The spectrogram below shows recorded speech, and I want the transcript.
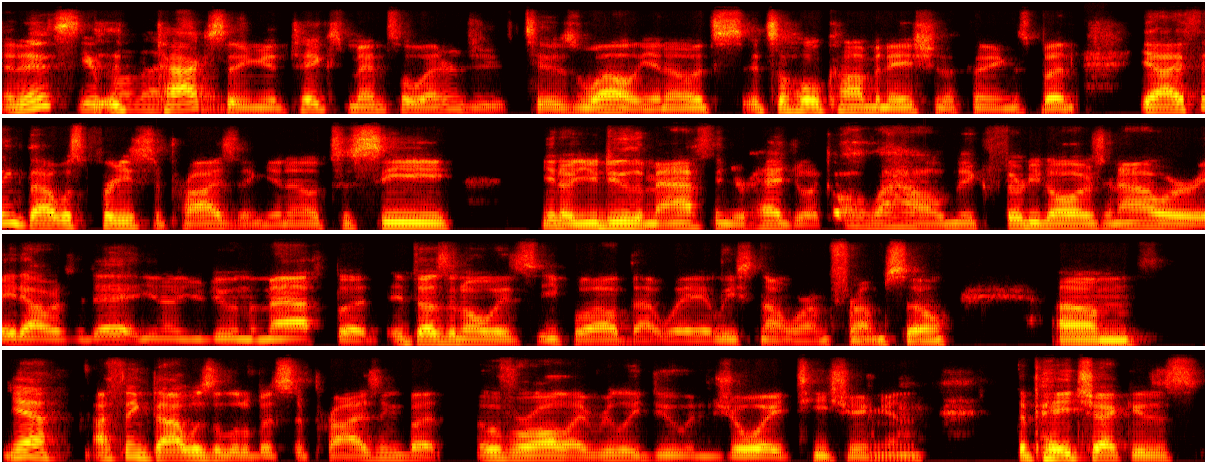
And it's, it's taxing. It takes mental energy too as well. You know, it's it's a whole combination of things. But yeah, I think that was pretty surprising. You know, to see. You know, you do the math in your head. You're like, oh wow, I'll make thirty dollars an hour, eight hours a day. You know, you're doing the math, but it doesn't always equal out that way. At least not where I'm from. So, um, yeah, I think that was a little bit surprising, but overall, I really do enjoy teaching, and the paycheck is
